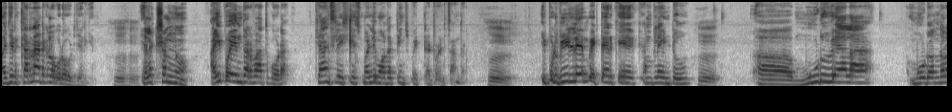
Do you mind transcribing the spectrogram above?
మధ్యన కర్ణాటకలో కూడా ఒకటి జరిగింది. ఎలక్షన్ అయిపోయిన తర్వాత కూడా క్యాన్సిలేషన్ చేసి మళ్ళీ మొదటి నుంచి పెట్టినటువంటి సందర్భం. ఇప్పుడు వీళ్ళు ఏం పెట్టారు కంప్లైంట్? మూడు వేల మూడు వందల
